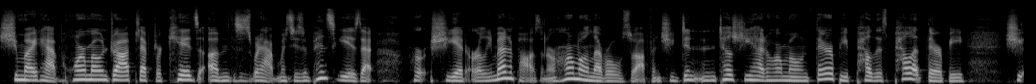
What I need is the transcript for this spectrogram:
She might have hormone drops after kids. Um, this is what happened with Susan Pinsky is that her she had early menopause and her hormone level was off, and she didn't until she had hormone therapy, pel- this pellet therapy. She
